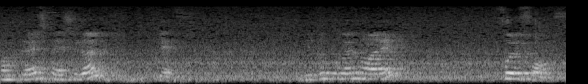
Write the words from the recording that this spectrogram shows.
compress natural gas ये तो हो गए हमारे full form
